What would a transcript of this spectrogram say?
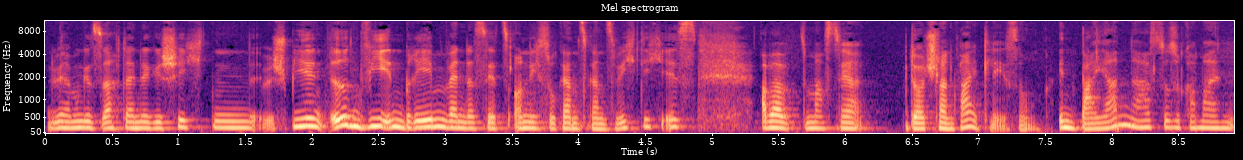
Wir haben gesagt, deine Geschichten spielen irgendwie in Bremen, wenn das jetzt auch nicht so ganz, ganz wichtig ist. Aber du machst ja deutschlandweit Lesung. In Bayern hast du sogar mal ein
